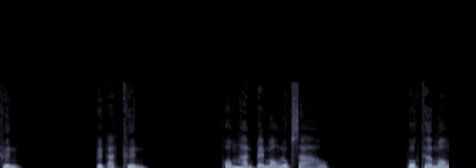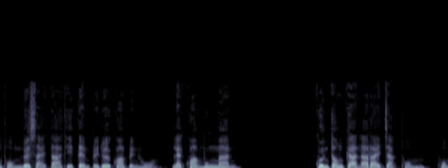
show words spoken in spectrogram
ขึ้น อึดอัดขึ้น ผมหันไปมองลูกสาว พวกเธอมองผมด้วยสายตาที่เต็มไปด้วยความเป็นห่วง และความมุ่งมั่น คุณต้องการอะไรจากผม ผม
